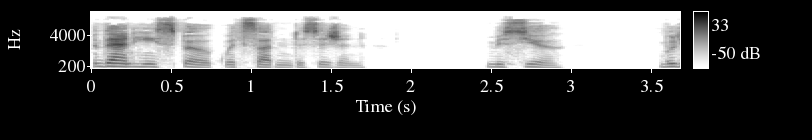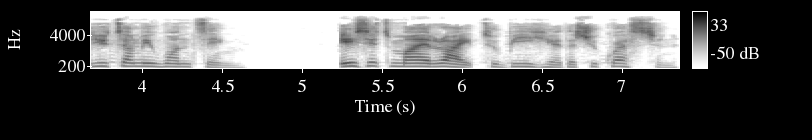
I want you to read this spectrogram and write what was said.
Then he spoke with sudden decision. "Monsieur, will you tell me one thing? Is it my right to be here that you question?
